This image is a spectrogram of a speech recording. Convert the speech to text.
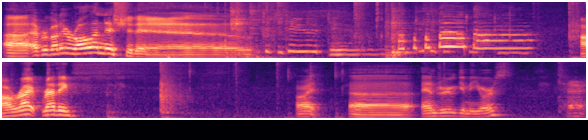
Uh, everybody roll initiative. All right, ready. All right. Uh, Andrew, give me yours. Ten.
